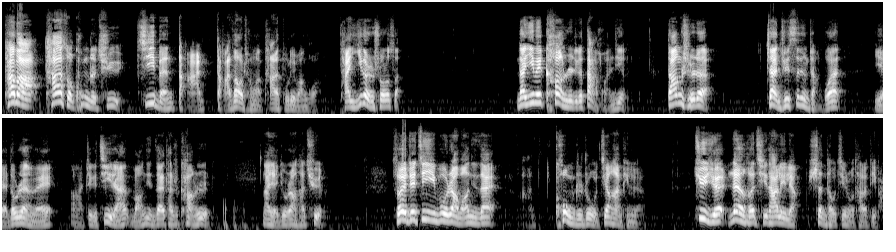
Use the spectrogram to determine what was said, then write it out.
他把他所控制区域基本打打造成了他的独立王国，他一个人说了算。那因为抗日这个大环境，当时的战区司令长官也都认为啊，这个既然王进斋他是抗日的，那也就让他去了。所以这进一步让王进斋啊控制住江汉平原，拒绝任何其他力量渗透进入他的地盘。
